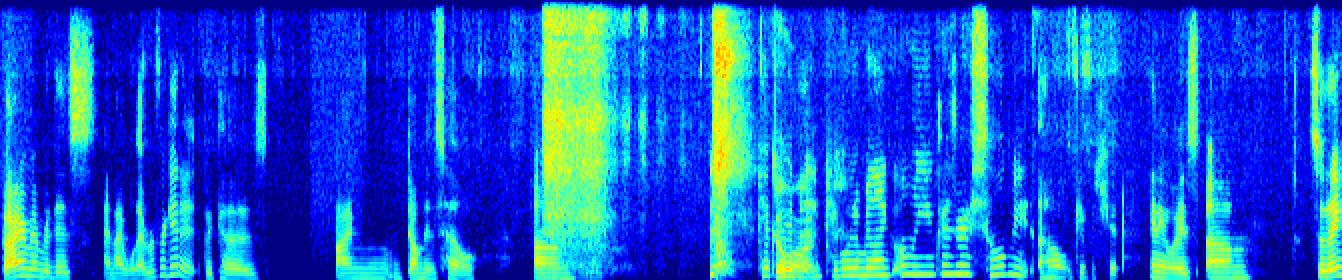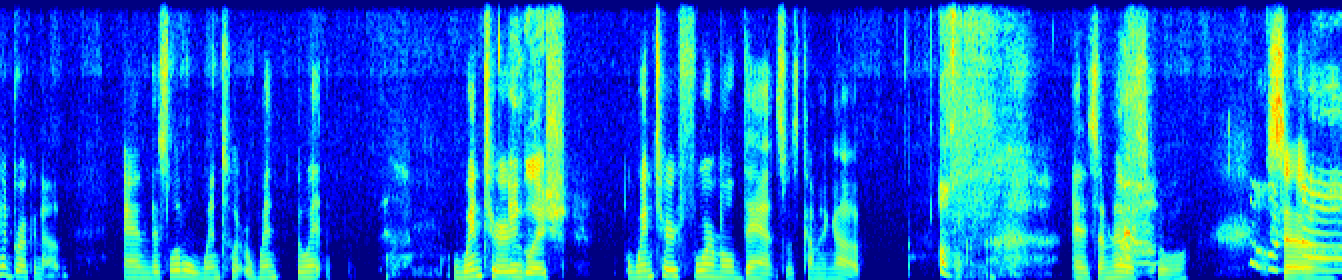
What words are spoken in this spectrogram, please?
But I remember this, and I will never forget it because I'm dumb as hell. Um, people, Go are gonna, on. people are gonna be like, "Oh, you guys are soulmates." I don't give a shit. Anyways, um, so they had broken up, and this little winter, win, win, winter, English. Winter formal dance was coming up, Oh, and it's a middle school. oh So, no!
